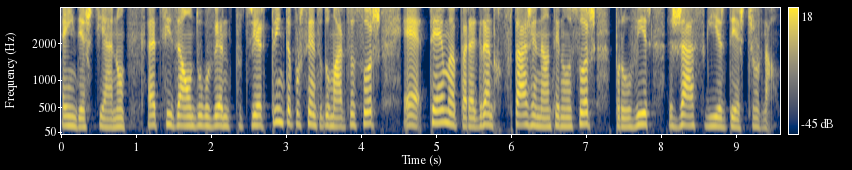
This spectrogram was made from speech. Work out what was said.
ainda este ano. A decisão do governo de proteger 30% do Mar dos Açores é tema para grande reportagem na Antena Açores, para ouvir já a seguir deste jornal.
